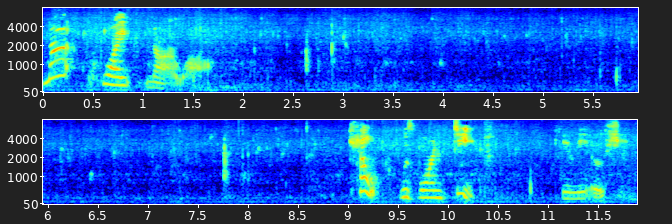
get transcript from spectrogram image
Not quite narwhal. Kelp was born deep in the ocean.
